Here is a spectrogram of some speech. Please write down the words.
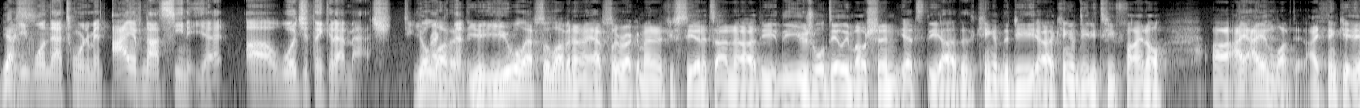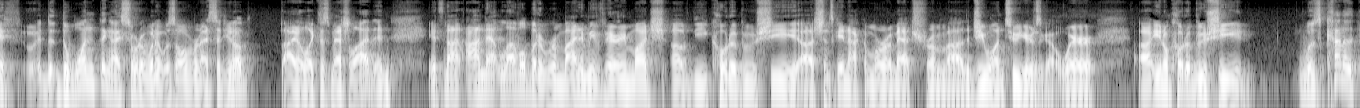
Yes. He won that tournament. I have not seen it yet. Uh, what'd you think of that match? You You'll love recommend it. You, you will absolutely love it, and I absolutely recommend it if you see it. It's on uh, the the usual Daily Motion. It's the uh, the King of the D, uh, King of DDT final. Uh, I, I loved it. I think if the, the one thing I sort of when it was over, and I said, you know, I like this match a lot, and it's not on that level, but it reminded me very much of the Kota Ibushi uh, Shinsuke Nakamura match from uh, the G1 two years ago, where uh, you know Kota Ibushi was kind of,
